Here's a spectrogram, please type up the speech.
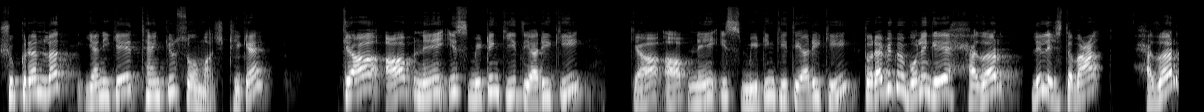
शुक्रन लक यानी कि थैंक यू सो मच ठीक है? क्या आपने इस मीटिंग की तैयारी की? क्या आपने इस मीटिंग की तैयारी की? तो रैबिक में बोलेंगे, हजर लिल इज्तमा हजर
